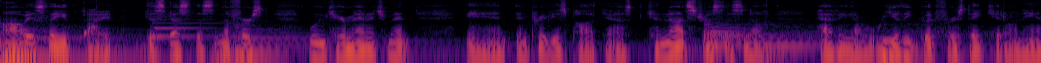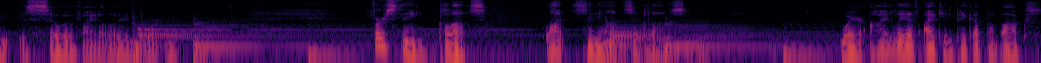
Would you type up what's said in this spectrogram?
Obviously, I discussed this in the first wound care management and in previous podcasts. Cannot stress this enough. Having a really good first aid kit on hand is so vital and important. First thing, gloves. Lots and lots of gloves. Where I live, I can pick up a box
